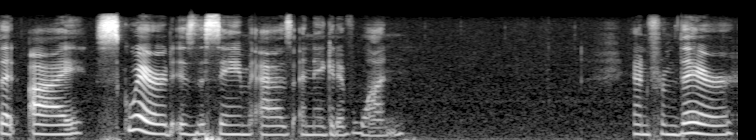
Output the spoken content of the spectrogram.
that i squared is the same as a negative 1. And from there,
